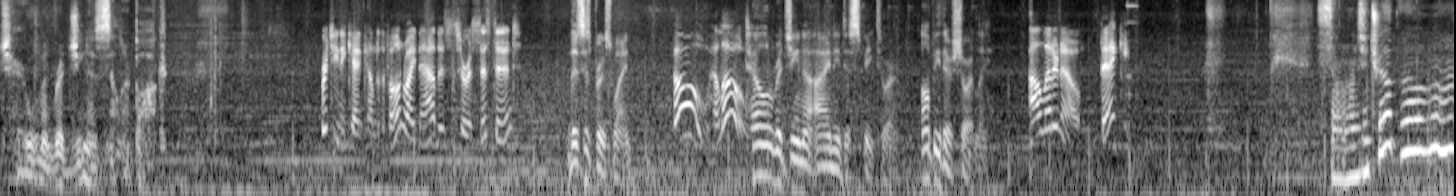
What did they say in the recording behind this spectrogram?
Chairwoman Regina Zellerbach. Regina can't come to the phone right now. This is her assistant. This is Bruce Wayne. Oh, hello. Tell Regina I need to speak to her. I'll be there shortly. I'll let her know. Thank you. Someone's in trouble.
